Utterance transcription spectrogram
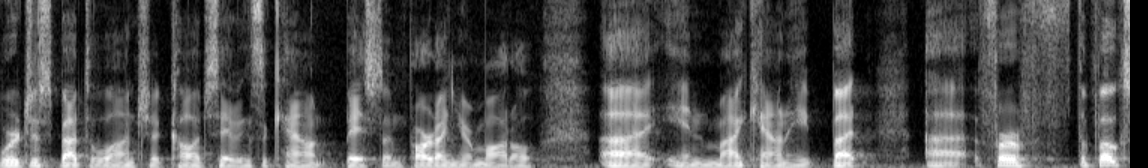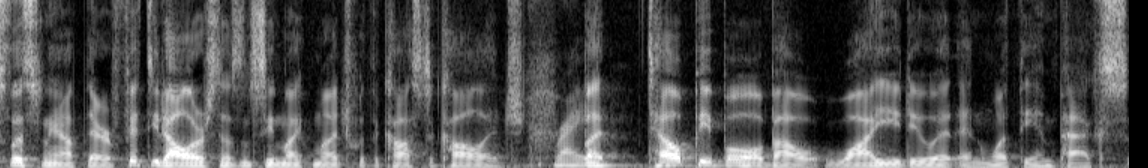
are just about to launch a college savings account based in part on your model uh, in my county. But uh, for f- the folks listening out there, fifty dollars doesn't seem like much with the cost of college. Right. But tell people about why you do it and what the impacts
